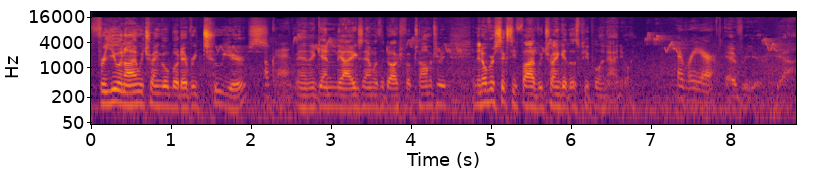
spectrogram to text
For you and I, we try and go about every two years. Okay. And again, the eye exam with a doctor of optometry. And then over 65, we try and get those people in annually. Every year. Every year, yeah.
